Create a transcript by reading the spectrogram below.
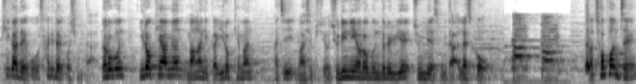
피가 되고 살이 될 것입니다. 여러분 이렇게 하면 망하니까 이렇게만 하지 마십시오. 주린이 여러분들을 위해 준비했습니다. Let's go! 자, 첫 번째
